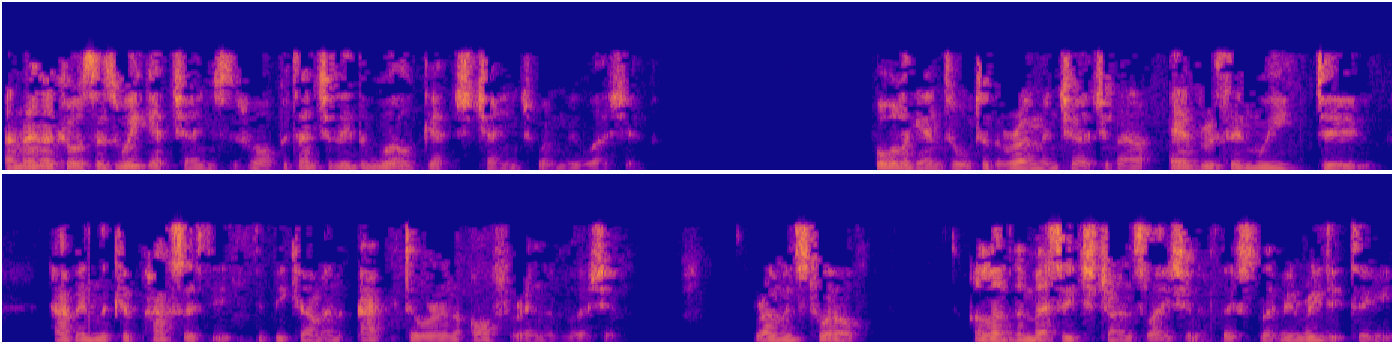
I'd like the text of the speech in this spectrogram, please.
And then, of course, as we get changed as well, potentially the world gets changed when we worship. Paul again talked to the Roman church about everything we do having the capacity to become an act or an offering of worship. Romans 12. I love the message translation of this. Let me read it to you.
